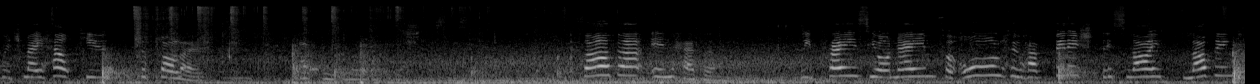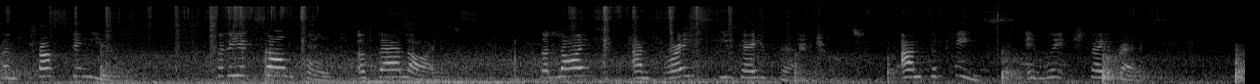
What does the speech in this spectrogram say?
which may help you to follow. Father in heaven, we praise your name for all who have finished this life loving and trusting you for the example of their lives, the life and grace you gave them, and the peace in which they rest.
